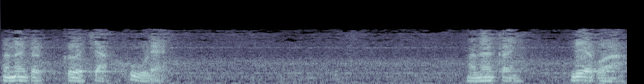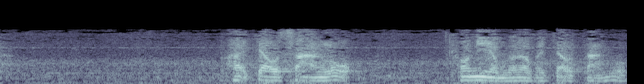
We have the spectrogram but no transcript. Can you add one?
นั่นก็เกิดจากคู่แรกอันนั้นก็เรียกว่า พระเจ้าสร้างโลกเขานิยมกันเราพระเจ้าสร้างโลก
